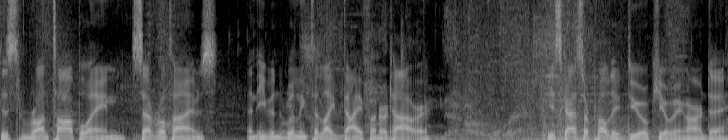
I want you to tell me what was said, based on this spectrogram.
Just run top lane several times and even willing to like dive under tower. These guys are probably duo queuing, aren't they?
